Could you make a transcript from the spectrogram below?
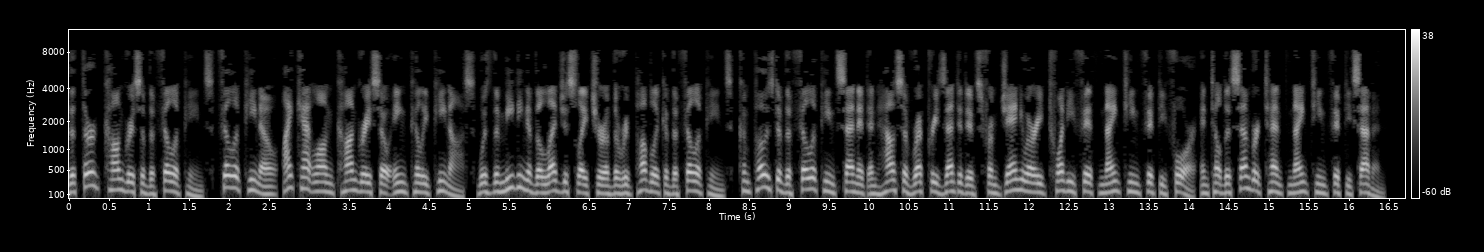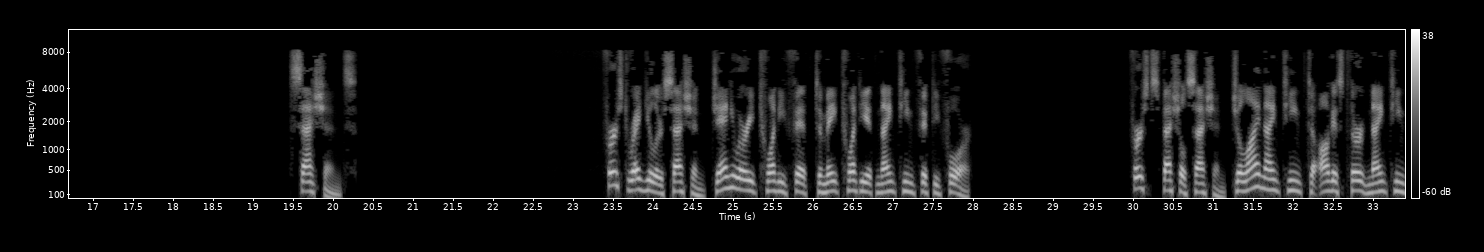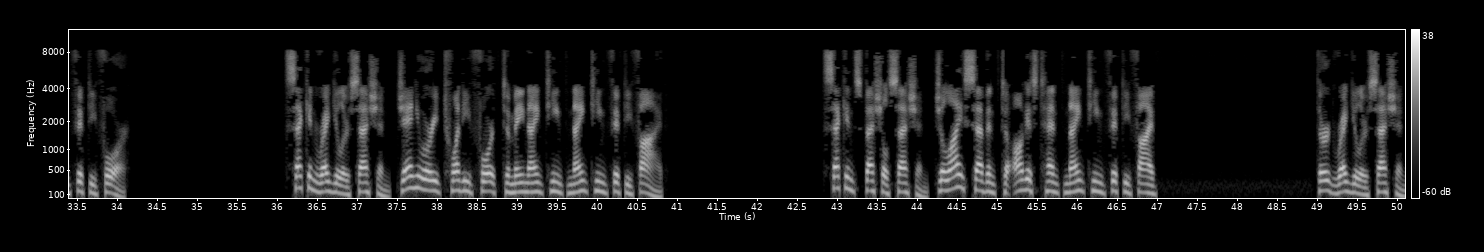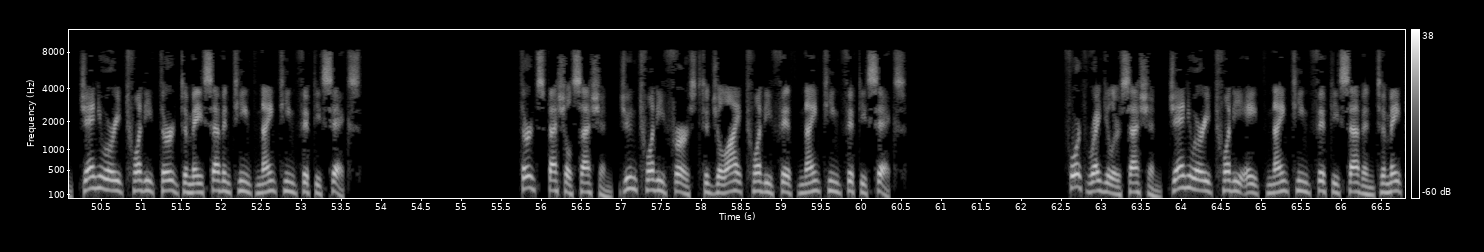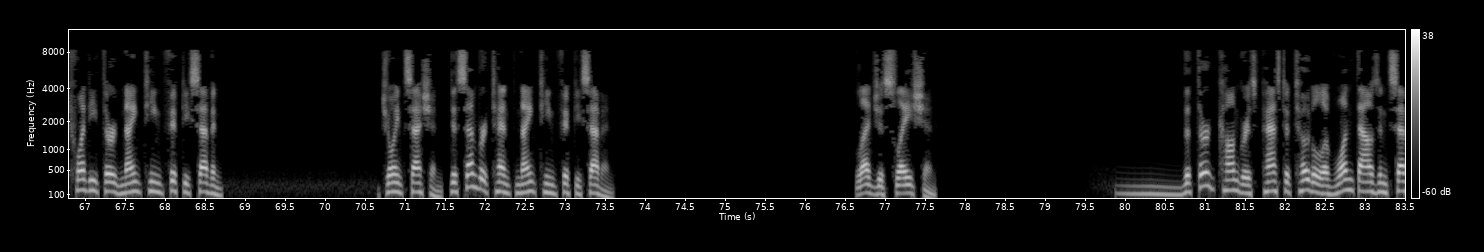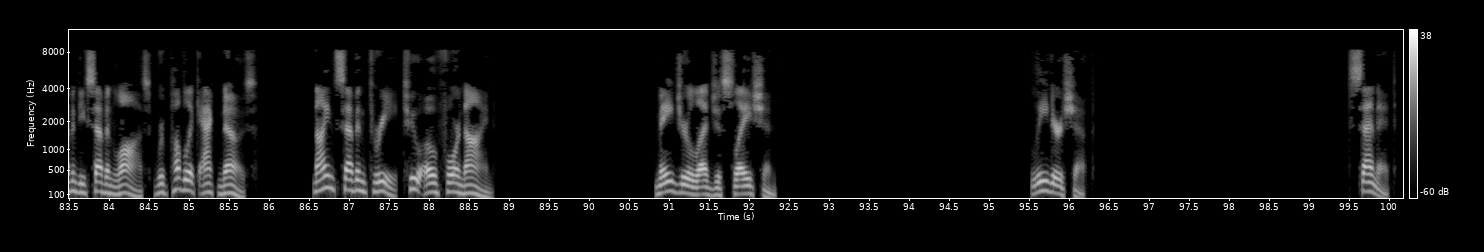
The Third Congress of the Philippines Filipino, Ikatlong Kongreso ng Pilipinas was the meeting of the legislature of the Republic of the Philippines, composed of the Philippine Senate and House of Representatives from January 25, 1954, until December 10, 1957. Sessions First regular session, January 25 to May 20, 1954 First special session, July 19 to August 3, 1954. Second regular session, January 24 to May 19, 1955. Second special session, July 7 to August 10, 1955. Third regular session, January 23 to May 17, 1956. Third Special Session, June 21 to July 25, 1956 Fourth Regular Session, January 28, 1957 to May 23, 1957 Joint Session, December 10, 1957 Legislation the Third Congress passed a total of 1,077 laws, Republic Act Nos. 973-2049. Major legislation Leadership Senate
